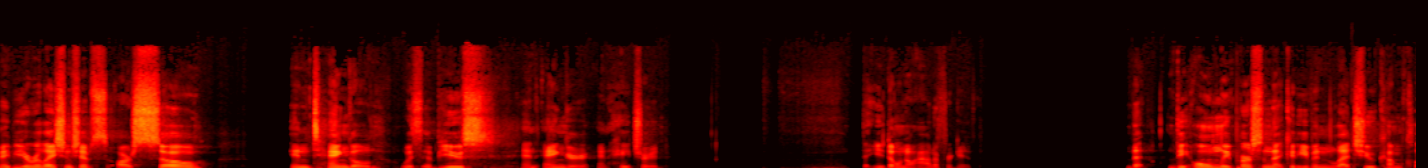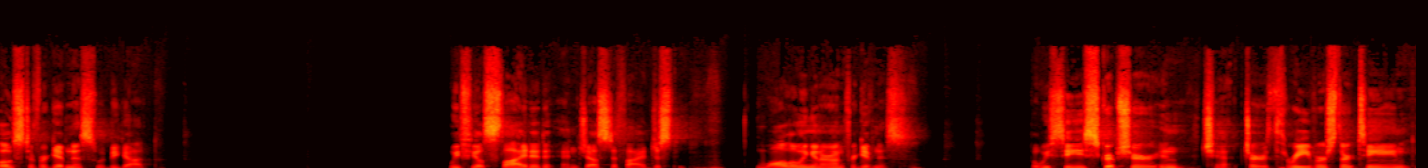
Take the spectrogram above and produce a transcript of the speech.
Maybe your relationships are so entangled with abuse and anger and hatred that you don't know how to forgive. That the only person that could even let you come close to forgiveness would be God we feel slighted and justified, just wallowing in our unforgiveness. But we see scripture in chapter 3, verse 13,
